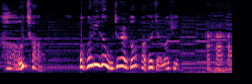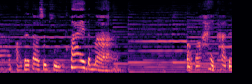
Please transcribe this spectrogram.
好吵！宝宝立刻捂着耳朵跑到角落去。哈哈哈，跑得倒是挺快的嘛！宝宝害怕的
